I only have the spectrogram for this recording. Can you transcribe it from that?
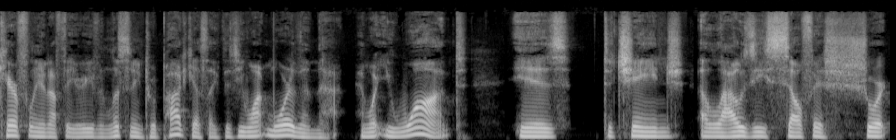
carefully enough that you're even listening to a podcast like this, you want more than that. And what you want is to change a lousy, selfish, short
